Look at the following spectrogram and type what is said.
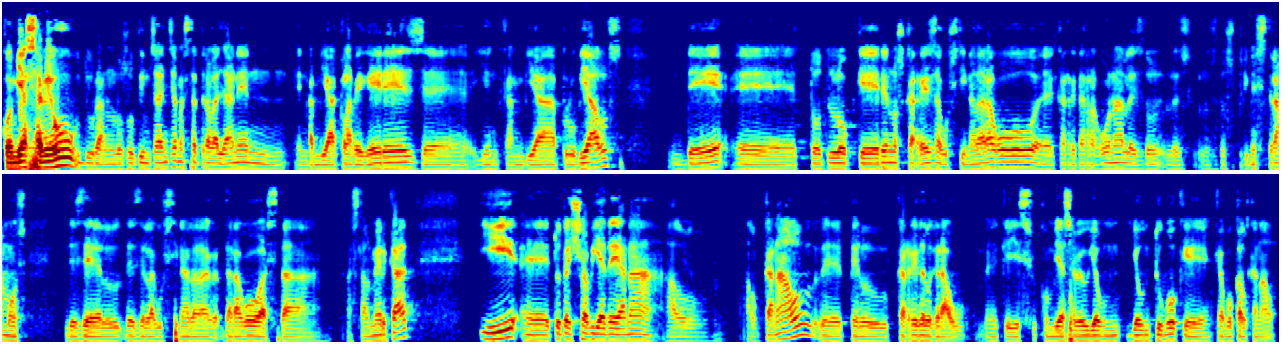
Com ja sabeu, durant els últims anys hem estat treballant en, en canviar clavegueres eh, i en canviar pluvials de eh, tot el que eren els carrers Agustina d'Aragó, eh, carrer Tarragona, les, do, les, els dos primers tramos des, del, des de l'Agustina d'Aragó fins, fins al mercat i eh, tot això havia d'anar al, al canal eh, pel carrer del Grau, eh, que és, com ja sabeu hi ha un, hi ha un tubo que, que aboca al canal.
